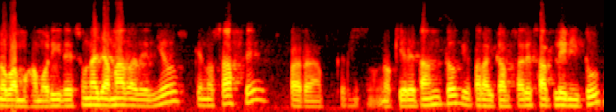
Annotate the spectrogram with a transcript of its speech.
no vamos a morir. Es una llamada de Dios que nos hace para que nos quiere tanto que para alcanzar esa plenitud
